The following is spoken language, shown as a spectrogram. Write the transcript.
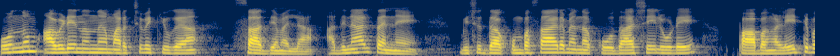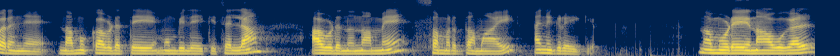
ഒന്നും അവിടെ നിന്ന് മറച്ചു വയ്ക്കുക സാധ്യമല്ല. അതിനാൽ തന്നെ വിശുദ്ധ കുംഭസാരം എന്ന കൂതാശയിലൂടെ പാപങ്ങൾ ഏറ്റുപറഞ്ഞ് നമുക്ക് അവിടുത്തെ മുമ്പിലേക്ക് ചെല്ലാം. അവിടുന്ന് നമ്മെ സമൃദ്ധമായി അനുഗ്രഹിക്കും. നമ്മുടെ നാവുകൾ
